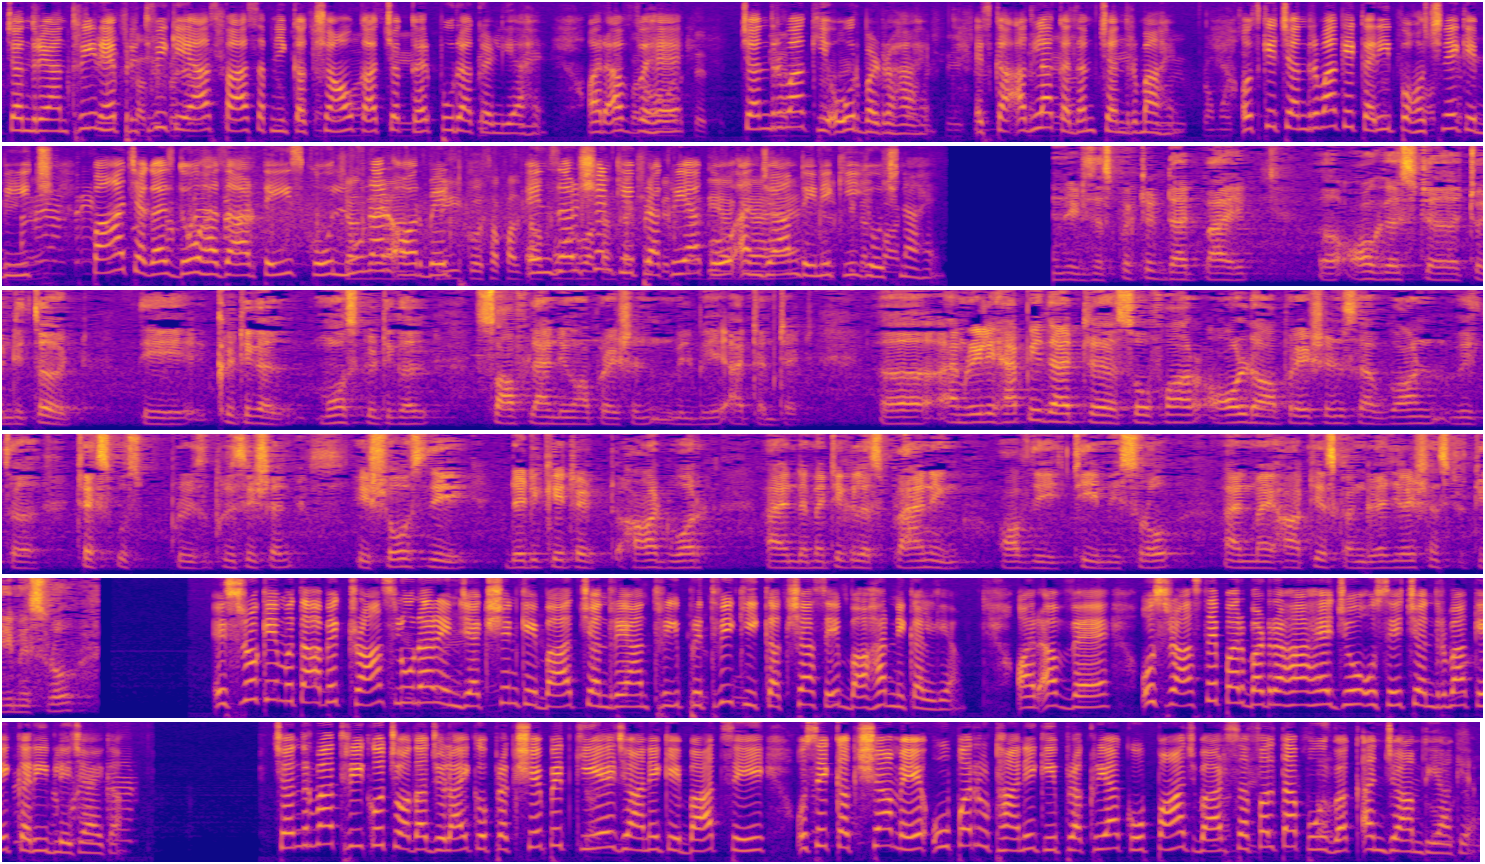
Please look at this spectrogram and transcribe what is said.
Chandrayaan three ने पृथ्वी के आसपास अपनी कक्षाओं का चक्कर पूरा कर लिया है और अब वह चंद्रमा की ओर बढ़ रहा है। इसका अगला कदम चंद्रमा है। उसके चंद्रमा के करीब पहुँचने के बीच 5 अगस्त 2023 को लूनर ऑर्बिट इंजर्शन की प्रक्रिया को अंजाम देने की योजना है। Critical, most critical soft landing. Uh, I'm really happy that uh, so far all the operations have gone with uh, textbook pre- precision. It shows the dedicated hard work and the meticulous planning of the team ISRO. And my heartiest congratulations to Team ISRO. ISRO के मुताबिक translunar injection के बाद Chandrayaan three पृथ्वी की कक्षा से बाहर निकल गया और अब वह उस रास्ते पर बढ़ रहा है जो उसे चंद्रमा के करीब ले जाएगा चंद्रमा थ्री को 14 जुलाई को प्रक्षेपित किए जाने के बाद से उसे कक्षा में ऊपर उठाने की प्रक्रिया को पाँच बार सफलतापूर्वक अंजाम दिया गया।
